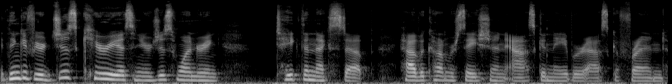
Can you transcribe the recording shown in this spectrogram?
I think if you're just curious and you're just wondering, take the next step, have a conversation, ask a neighbor, ask a friend,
